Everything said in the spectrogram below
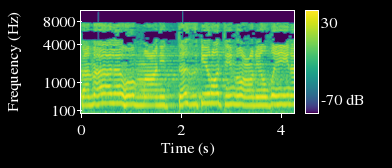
فما لهم عن التذكرة معرضين.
